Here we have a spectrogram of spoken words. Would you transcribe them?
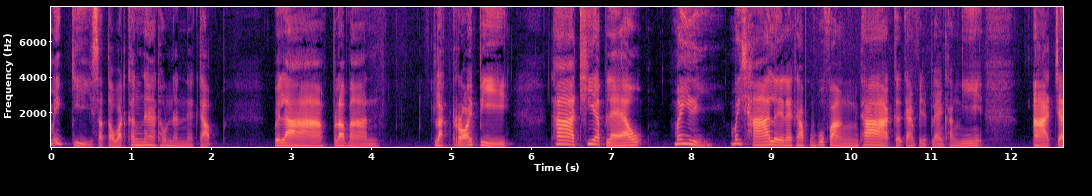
ไม่กี่ศตวรรษข้างหน้าเท่านั้นนะครับ เวลาประมาณหลักร้อยปี ถ้าเทียบแล้วไม่ไม่ช้าเลยนะครับคุณผู้ฟังถ้าเกิดการเปลี่ยนแปลงครั้งนี้ อาจจะ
